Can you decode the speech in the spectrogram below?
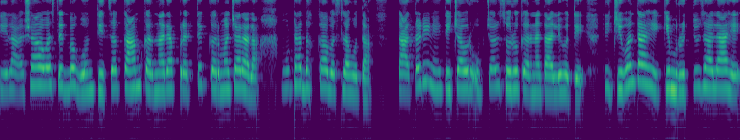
तिला अशा अवस्थेत बघून तिचं काम करणाऱ्या प्रत्येक कर्मचाऱ्याला मोठा धक्का बसला होता. तातडीने तिच्यावर उपचार सुरू करण्यात आले होते. ती जिवंत आहे की मृत्यू झाला आहे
